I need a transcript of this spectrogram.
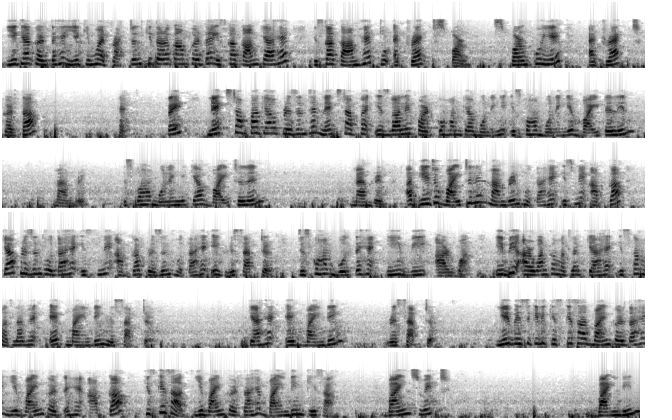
ये क्या करते हैं? ये कीमो एट्रैक्टन की तरह काम करता है। इसका काम क्या है? इसका काम है टू अट्रैक्ट स्पर्म स्पर्म को ये अट्रैक्ट करता है राइट नेक्स्ट आपका क्या प्रेजेंट है? नेक्स्ट आपका इस वाले पार्ट को हम क्या बोलेंगे? इसको हम बोलेंगे वाइटल इन मैम्ब्रेन इसको हम बोलेंगे क्या? वाइटल इन मैम्ब्रेन अब ये जो वाइटल इन मैम्ब्रेन होता है, इसमें आपका क्या प्रेजेंट होता है? इसमें आपका प्रेजेंट होता है एक रिसेप्टर जिसको हम बोलते हैं E V R one E B R one का मतलब क्या है? इसका मतलब है एक बाइंडिंग रिसेप्टर क्या है? एक बाइंडिंग रिसेप्टर ये बेसिकली किसके साथ बाइंड करता है? ये बाइंड करते हैं आपका किसके साथ? ये बाइंड करता है बाइंडिंग के साथ। Bind sweet binding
